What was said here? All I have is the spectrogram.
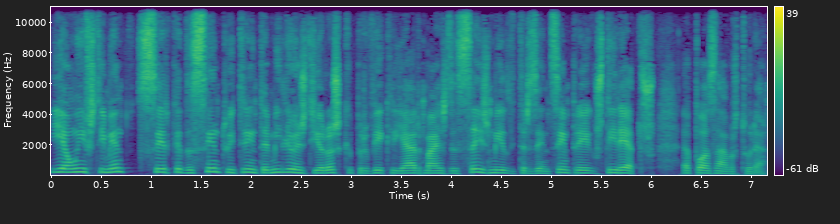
e é um investimento de cerca de 130 milhões de euros que prevê criar mais de 6.300 empregos diretos após a abertura.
